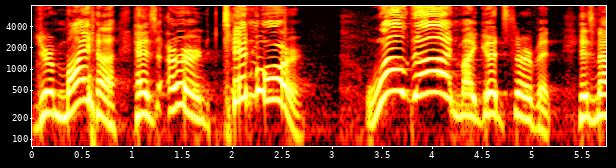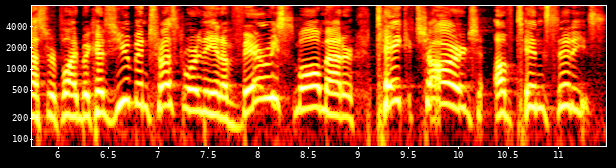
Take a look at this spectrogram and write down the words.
your mina has earned 10 more. Well done, my good servant. His master replied, Because you've been trustworthy in a very small matter, take charge of 10 cities.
